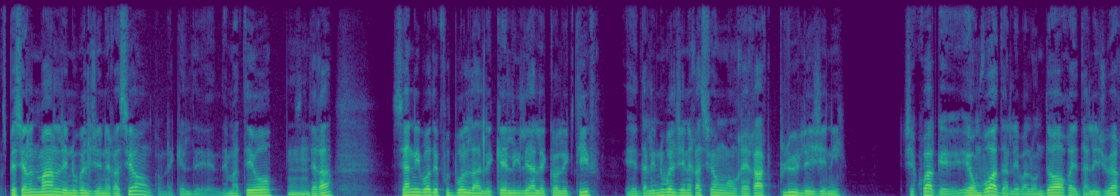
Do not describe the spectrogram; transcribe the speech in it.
Spécialement les nouvelles générations, comme lesquelles de, de Matteo, etc. C'est un niveau de football dans lequel il y a le collectif. Et dans les nouvelles générations, on ne regarde plus les génies. Je crois que, et on voit dans les ballons d'or et dans les joueurs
